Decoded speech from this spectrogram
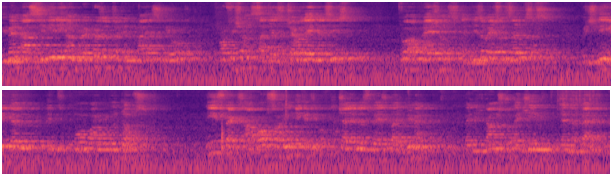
Women are severely underrepresented professions such as travel agencies, tour operations, and reservation services, which leave them with more vulnerable jobs. These facts are also indicative of the challenges faced by women when it comes to achieve gender parity.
